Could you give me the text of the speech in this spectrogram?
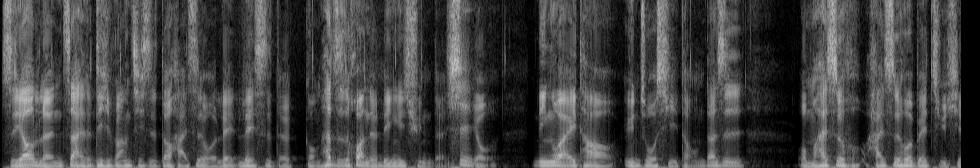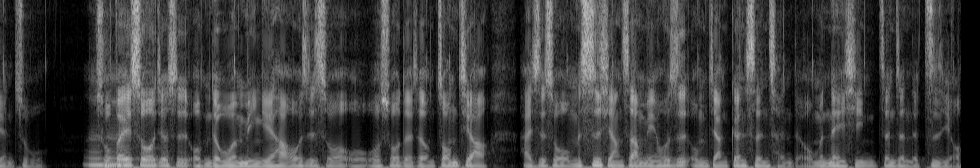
只要人在的地方，其实都还是有类类似的功，它只是换了另一群人，是。有另外一套运作系统，但是我们还是还是会被局限住。嗯除非说就是我们的文明也好，或是说我我说的这种宗教，还是说我们思想上面，或是我们讲更深层的，我们内心真正的自由，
